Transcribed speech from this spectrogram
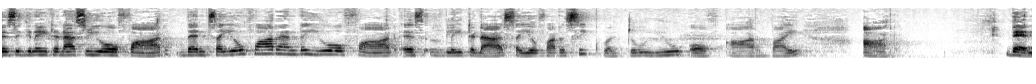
designated as u of r, then psi of r and the u of r is related as psi of r is equal to u of r by r. Then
